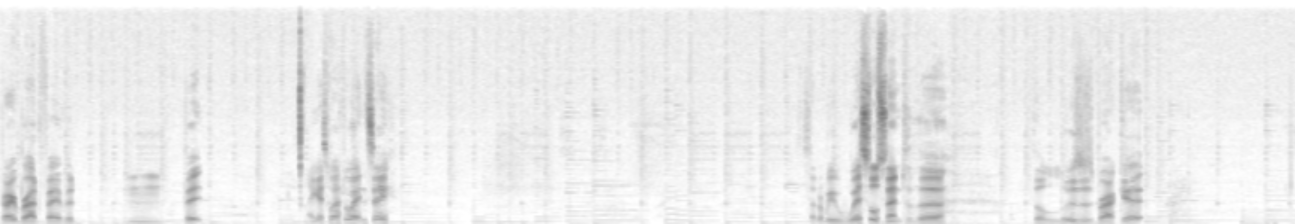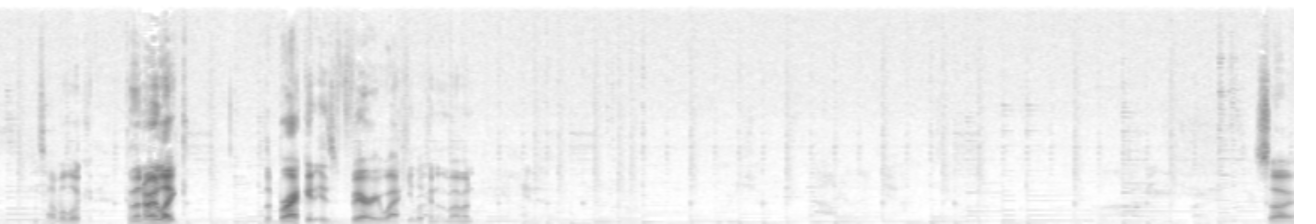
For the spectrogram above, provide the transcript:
very Brad favored, Mm. but I guess we'll have to wait and see. So that'll be Whissle sent to the, the losers bracket. Let's have a look, because I know like, the bracket is very wacky looking at the moment. So,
